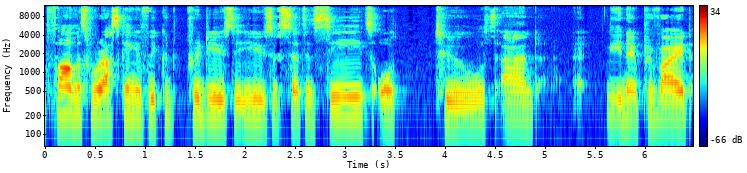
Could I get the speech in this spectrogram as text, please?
farmers were asking if we could produce the use of certain seeds or tools and uh, you know provide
